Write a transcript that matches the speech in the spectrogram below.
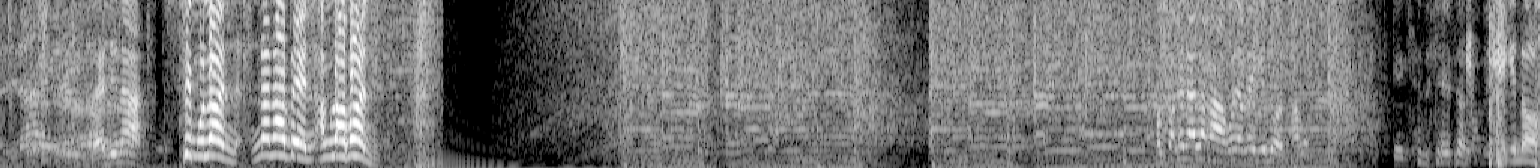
Ready na. Ready na. Simulan na natin ang laban! Kuya Kekidot. Ako. Kekidot.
